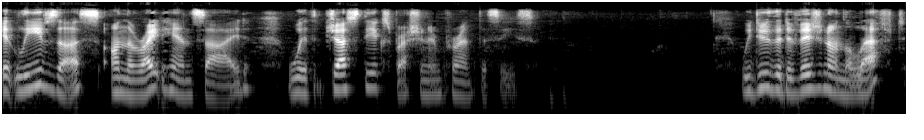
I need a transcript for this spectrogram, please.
It leaves us on the right-hand side with just the expression in parentheses. We do the division on the left,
